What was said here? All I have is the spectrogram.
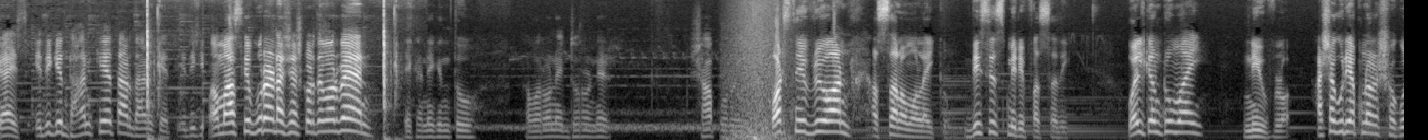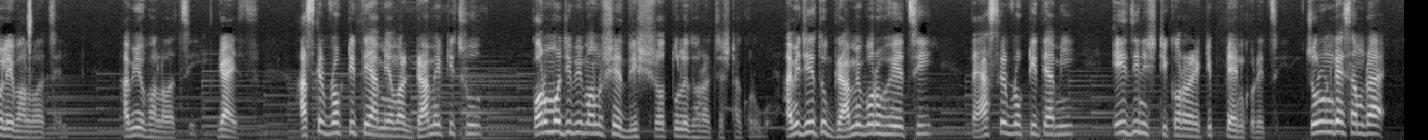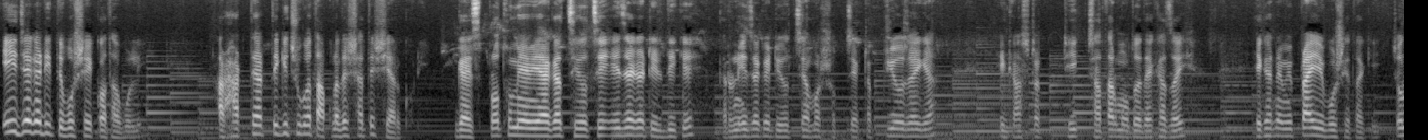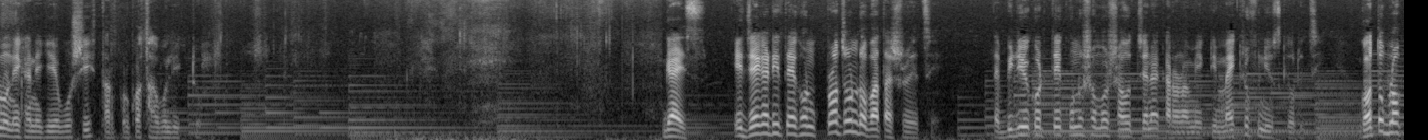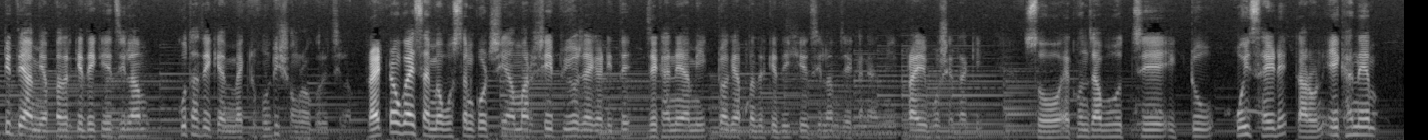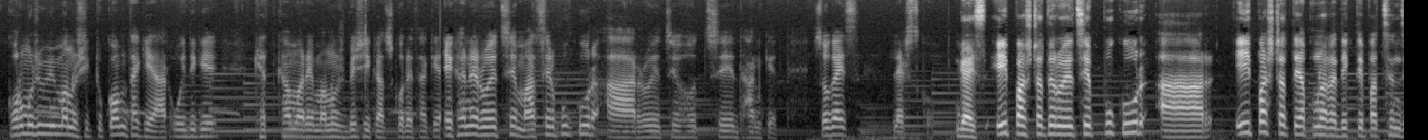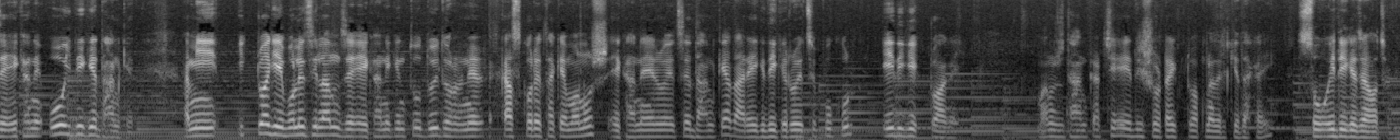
Guys এদিকে ধান ক্ষেত আর ধান ক্ষেত। এদিকে মামা আজকে পুরাটা শেষ করতে পারবেন? এখানে কিন্তু আবার অনেক ধরনের সাপও রয়েছে। হোয়াটস এভরিওয়ান আসসালামু আলাইকুম। দিস ইজ মিরি ফাসাদি welcome to my new blog আশা করি আপনারা সকলেই ভালো আছেন। আমিও ভালো আছি। গাইস আজকের ব্লগটিতে আমি আমার গ্রামের কিছু কর্মজীবী মানুষের দৃশ্য তুলে ধরার চেষ্টা করব। আমি যেহেতু গ্রামে বড় হয়েছি, তাই আজকের ব্লগটিতে আমি এই জিনিসটি করার একটি প্ল্যান করেছি। চলুন গাইস আমরা এই জায়গাটিতে বসে কথা বলি। আর হাঁটতে হাঁটতে কিছু কথা আপনাদের সাথে শেয়ার করি। গাইস প্রথমে আমি আগাচ্ছি হচ্ছে এই জায়গাটির দিকে, কারণ এই জায়গাটি হচ্ছে আমার সবচেয়ে একটা প্রিয় জায়গা। এই গাছটা ঠিক ছাতার মতো দেখা যায়। এখানে আমি প্রায়ই বসে থাকি। চলুন এখানে গিয়ে বসি, তারপর কথা বলি একটু। গাইস এই জায়গাটিতে এখন প্রচণ্ড বাতাস রয়েছে। তাই ভিডিও করতে কোনো সমস্যা হচ্ছে না, কারণ আমি একটি মাইক্রোফোন ইউজ করেছি। গত ব্লগটিতে আমি আপনাদেরকে দেখিয়েছিলাম কোথা থেকে আমি মাইক্রোফোনটি সংগ্রহ করেছিলাম? রাইট নাও গাইস আমি অবস্থান করছি আমার সেই প্রিয় জায়গাটিতে, যেখানে আমি একটু আগে আপনাদেরকে দেখিয়েছিলাম, যেখানে আমি প্রায় বসে থাকি। সো এখন যাব হচ্ছে একটু ওই সাইডে কারণ এখানে কর্মজীবী মানুষ একটু কম থাকে আর ওইদিকে ক্ষেত খামারে মানুষ বেশি কাজ করে থাকে। এখানে রয়েছে মাছের পুকুর আর রয়েছে হচ্ছে ধান ক্ষেত। So guys let's go guys এই পাশটাতে রয়েছে পুকুর আর এই পাশটাতে আপনারা দেখতে পাচ্ছেন যে এখানে ওই দিকে ধান ক্ষেত। আমি একটু আগে বলেছিলাম যে এখানে কিন্তু দুই ধরনের কাজ করে থাকে মানুষ। এখানে রয়েছে ধান ক্ষেত আর এইদিকে রয়েছে পুকুর। এইদিকে একটু আগে মানুষ ধান কাটছে, এই দৃশ্যটা একটু আপনাদেরকে দেখাই। সো ওই দিকে যাওয়া যাক।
